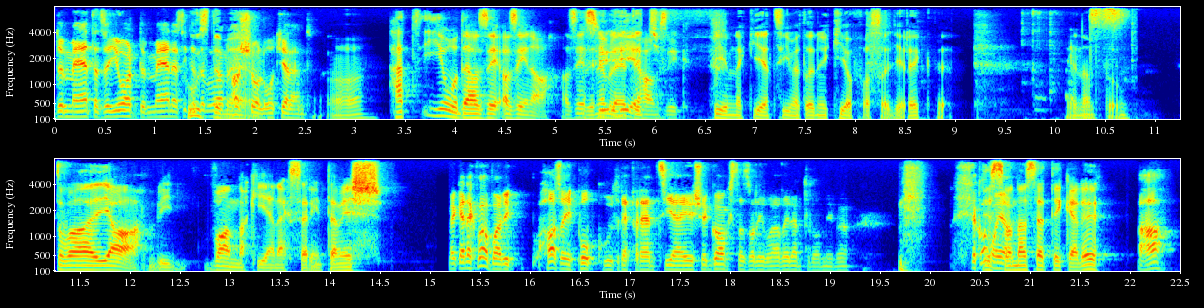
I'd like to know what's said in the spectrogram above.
The Man, ez a You're the Man, ez igazából hasonlót jelent. Aha. Hát jó, de azért, azért na, azért, azért nem lehet egy hangzik. filmnek ilyen címet adni, hogy ki a fasz a gyerek, de én nem tudom. Szóval, ja, így vannak ilyenek szerintem, és meg ennek van valami hazai popkult referenciája, és egy gangsta Zolival, vagy nem tudom mivel. De komolyan. honnan szedték elő? Aha,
